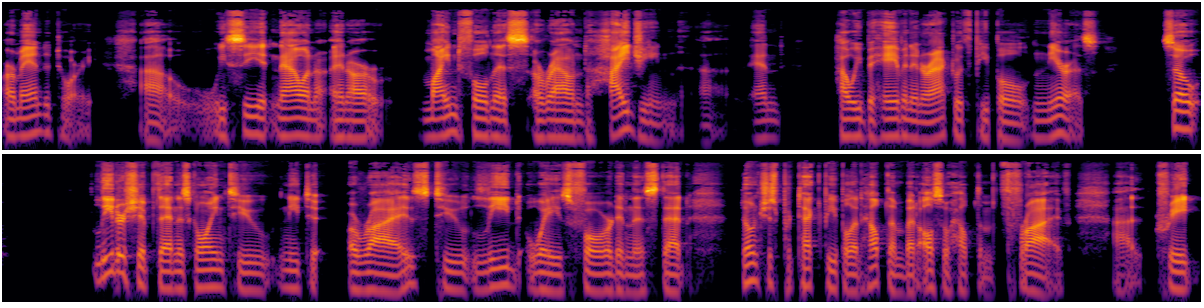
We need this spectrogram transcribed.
are mandatory. Uh, we see it now in, in our mindfulness around hygiene uh, and how we behave and interact with people near us. So, leadership then is going to need to arise to lead ways forward in this that don't just protect people and help them, but also help them thrive, uh, create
